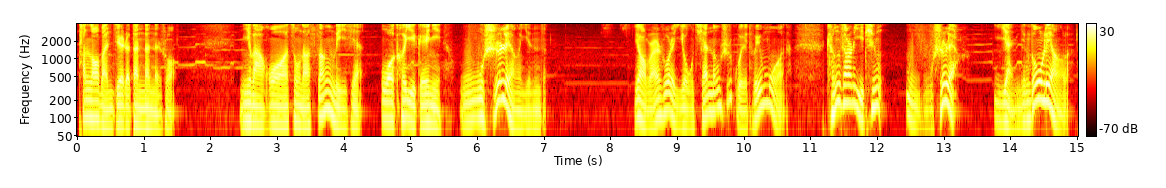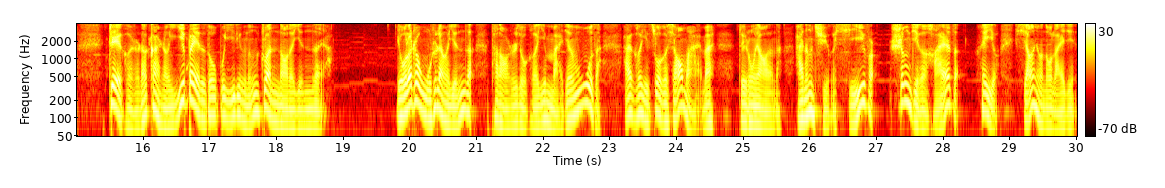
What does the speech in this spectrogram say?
谭老板接着淡淡的说。你把货送到桑梨县，我可以给你五十两银子。要不然说这有钱能使鬼推磨呢？程三一听五十两，眼睛都亮了。这可是他干上一辈子都不一定能赚到的银子呀！有了这五十两银子，他到时就可以买间屋子，还可以做个小买卖。最重要的呢，还能娶个媳妇儿，生几个孩子。嘿呦，想想都来劲。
